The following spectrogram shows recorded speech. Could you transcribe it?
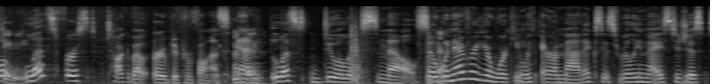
Well, let's first talk about herb de Provence, Okay. and let's do a little smell. So, Okay. whenever you're working with aromatics, it's really nice to just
